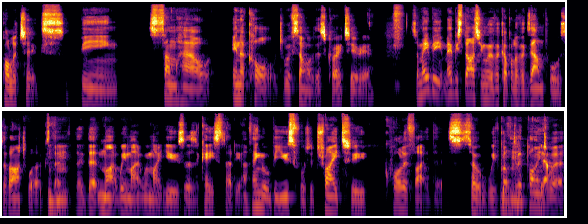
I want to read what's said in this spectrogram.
politics being somehow in accord with some of this criteria. So maybe maybe starting with a couple of examples of artworks mm-hmm. that, that, that might we might we might use as a case study. I think it would be useful to try to qualify this. So we've got mm-hmm. to the mm-hmm. point yeah. where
